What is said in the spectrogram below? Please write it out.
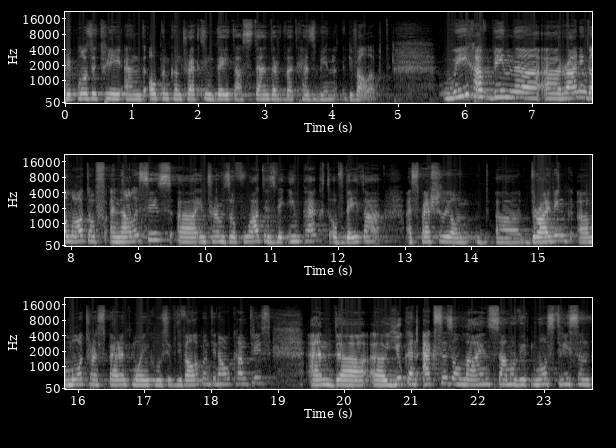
repository and open contracting data standard that has been developed. We have been uh, uh, running a lot of analysis in terms of what is the impact of data, especially on uh, driving uh, more transparent, more inclusive development in our countries. And uh, you can access online some of the most recent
